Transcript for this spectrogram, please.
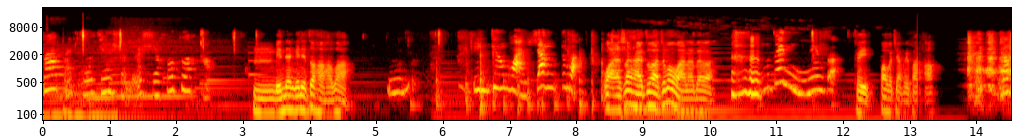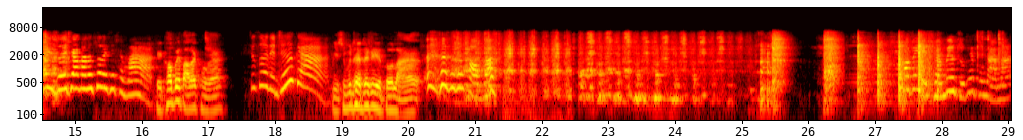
爸爸，究竟什么时候做好？嗯，明天给你做好，好不好？嗯，今天晚上做。晚上还做啊？这么晚了都。我在里面做。可以，抱我加回吧啊。老板，你昨天加班都做了些什么？给靠背打了孔啊。就做了点这个啊。你是不知道这个有多难。好吧。靠背也全部用竹片铺满吗？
